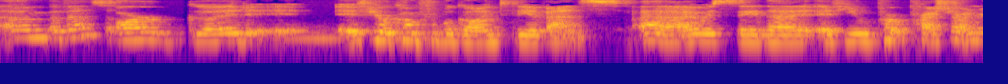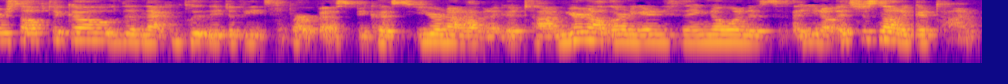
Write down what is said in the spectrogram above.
Um, events are good if you're comfortable going to the events. Uh, I always say that if you put pressure on yourself to go, then that completely defeats the purpose because you're not having a good time. You're not learning anything. No one is, you know, it's just not a good time.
